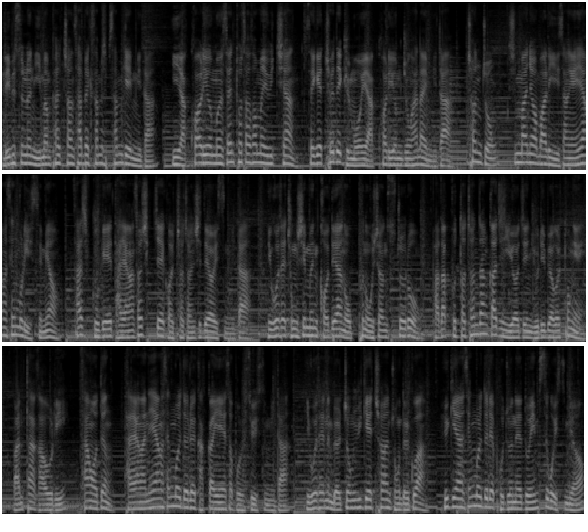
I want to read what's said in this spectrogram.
리뷰 수는 28,433개입니다. 이 아쿠아리움은 센토사 섬에 위치한 세계 최대 규모의 아쿠아리움 중 하나입니다. 천종, 10만여 마리 이상의 해양 생물이 있으며 49개의 다양한 서식지에 걸쳐 전시되어 있습니다. 이곳의 중심은 거대한 오픈 오션 수조로 바닥부터 천장까지 이어진 유리벽을 통해 만타 가오리, 상어 등 다양한 해양 생물들을 가까이에서 볼 수 있습니다. 이곳에는 멸종 위기에 처한 종들과 희귀한 생물들의 보존에도 힘쓰고 있으며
